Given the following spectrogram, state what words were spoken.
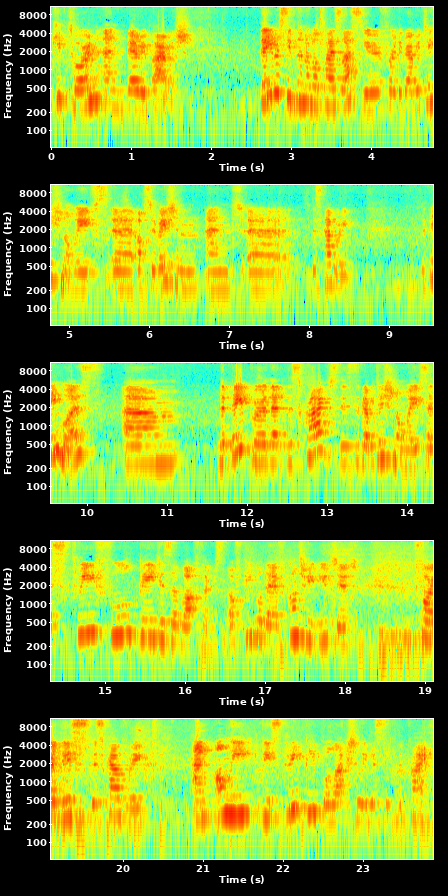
Kip Thorne, and Barry Barish. They received the Nobel Prize last year for the gravitational waves uh, observation and uh, discovery. The thing was, um, the paper that describes these gravitational waves has three full pages of authors, of people that have contributed for this discovery. And only these three people actually received the prize.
